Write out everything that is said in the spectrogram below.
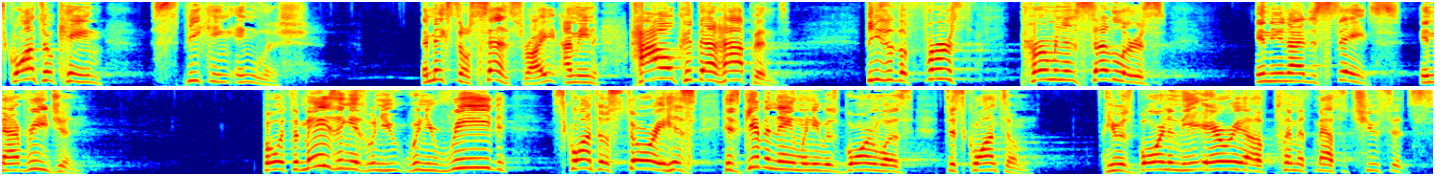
Squanto came speaking English. It makes no sense, right? I mean, how could that happen? These are the first permanent settlers in the United States in that region. But what's amazing is when you, when you read Squanto's story, his, his given name when he was born was Tisquantum. He was born in the area of Plymouth, Massachusetts.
